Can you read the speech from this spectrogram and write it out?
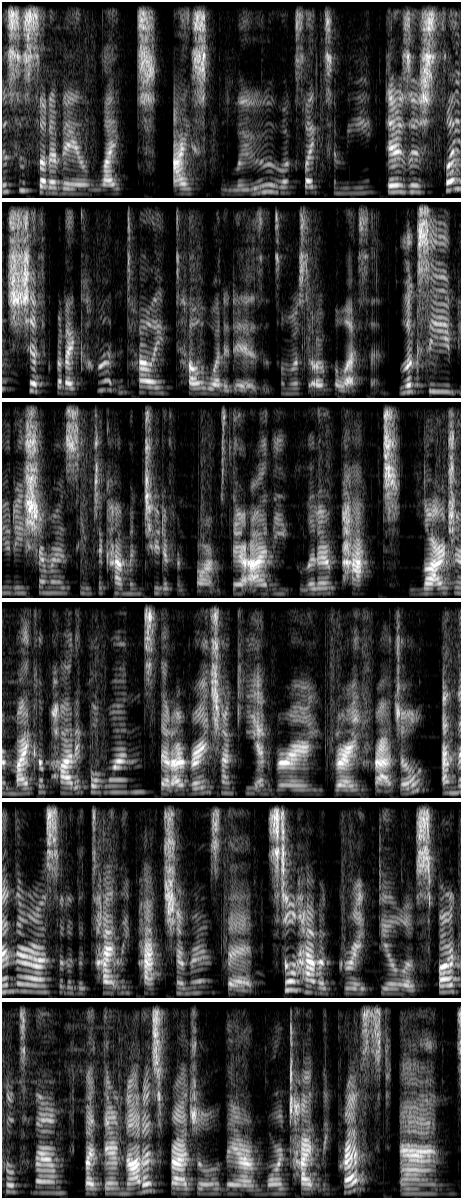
This is sort of a light ice blue looks like to me. There's a slight shift, but I can't entirely tell what it is. It's almost opalescent. Looxi Beauty shimmers seem to come in two different forms. There are the glitter packed larger microparticle ones that are very chunky and very, very fragile. And then there are sort of the tightly packed shimmers that still have a great deal of sparkle to them, but they're not as fragile. They are more tightly pressed and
